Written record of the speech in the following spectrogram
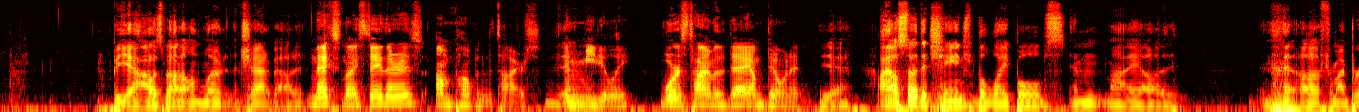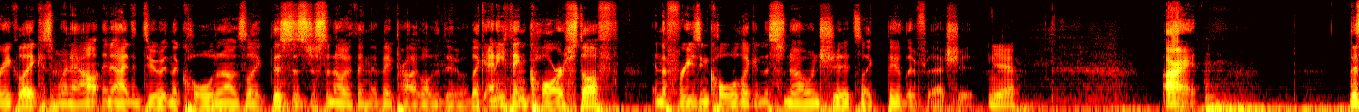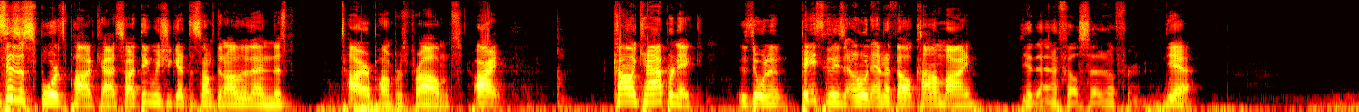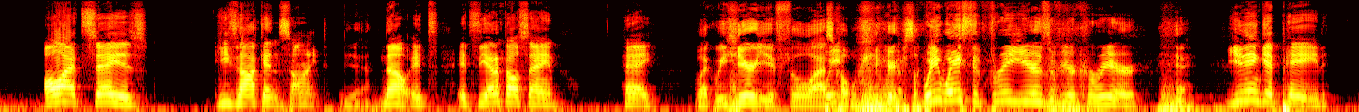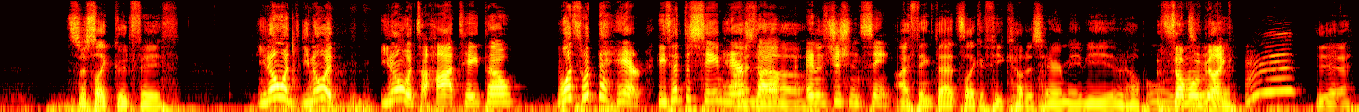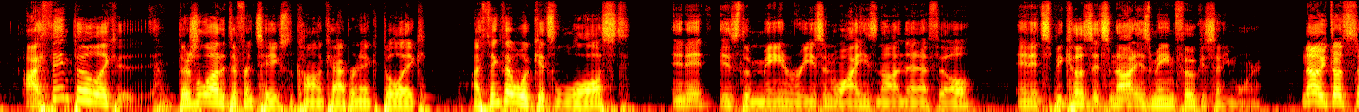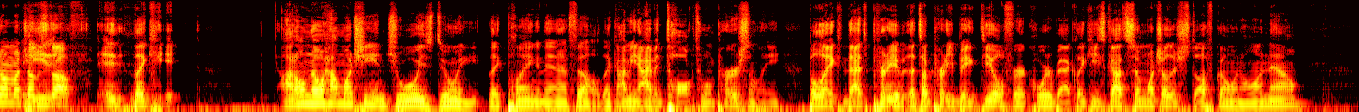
But yeah, I was about to unload in the chat about it. Next nice day there is, I'm pumping the tires Yeah. immediately. Worst time of the day, I'm doing it. Yeah, I also had to change the light bulbs in my uh, uh for my brake light because it went out, and I had to do it in the cold. And I was like, this is just another thing that they probably love to do. Like anything car stuff in the freezing cold, like in the snow and shit. It's like they live for that shit. Yeah. All right, This is a sports podcast, so I think we should get to something other than this tire pumper's problems. All right. Colin Kaepernick is doing a, basically his own NFL combine. yeah, the NFL set it up for him. Yeah. All I have to say is he's not getting signed. Yeah, No, it's it's the NFL saying, "Hey, like we hear you for the last We- couple years. Like, we wasted 3 years of your career. You didn't get paid. it's just like good faith. You know what? You know what? You know what's a hot take though? What's with the hair? He's had the same hairstyle, and it's just insane. I think that's like if he cut his hair, maybe it would help him. a little Someone would be like, mm? Yeah. I think though, like, there's a lot of different takes with Colin Kaepernick, but like, I think that what gets lost in it is the main reason why he's not in the NFL, and it's because it's not his main focus anymore. No, he does so much other stuff. It, like, it, I don't know how much he enjoys doing like playing in the NFL. Like, I mean, I haven't talked to him personally, but like that's pretty. That's a pretty big deal for a quarterback. Like, he's got so much other stuff going on now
